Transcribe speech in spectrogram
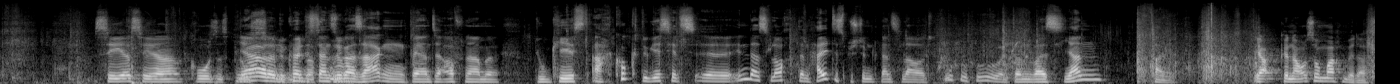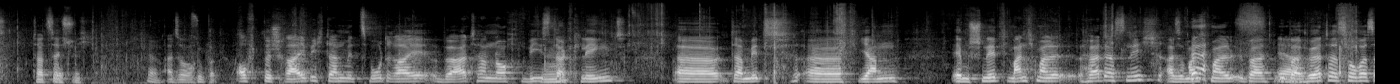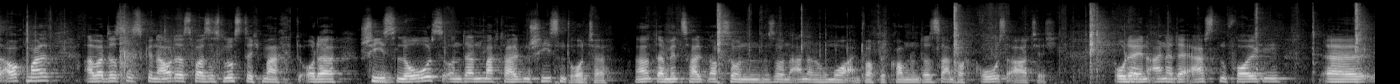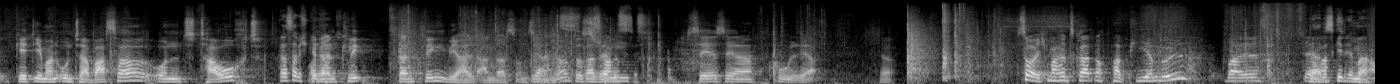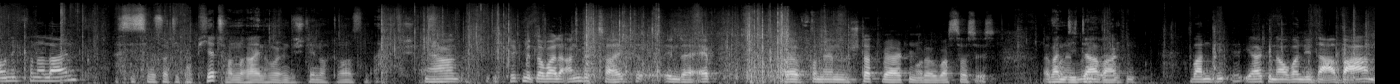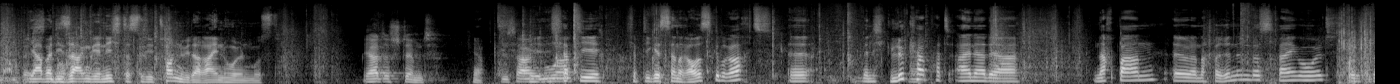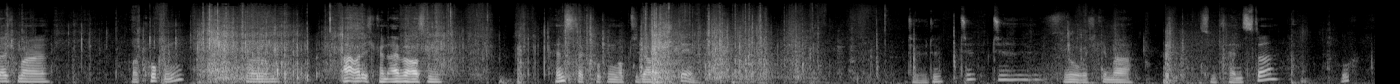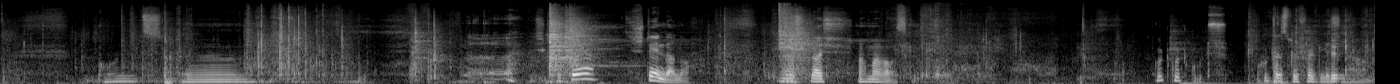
sehr, sehr großes Plus. Ja, oder du könntest dann sogar sagen während der Aufnahme, du gehst, ach guck, du gehst jetzt äh, in das Loch, dann halt es bestimmt ganz laut. Huhuhu. Und dann weiß Jan, Fall. Ja, genau so machen wir das. Tatsächlich. Ja, Also super. oft beschreibe ich dann mit zwei, drei Wörtern noch, wie es Mhm. da klingt, äh, damit äh, Jan im Schnitt, manchmal hört er es nicht, also manchmal über, Ja. überhört er sowas auch mal, aber das ist genau das, was es lustig macht. Oder schieß Mhm. los und dann macht er halt ein Schießen drunter, ja, damit es halt noch so einen, so einen anderen Humor einfach bekommt und das ist einfach großartig. Oder in einer der ersten Folgen äh, geht jemand unter Wasser und taucht Das habe ich und dann, gehört. kling, dann klingen wir halt anders und so. Ja, ne? das Das ist schon lustig. sehr, sehr cool, ja. Ja. So, ich mache jetzt gerade noch Papiermüll, weil der Ja, das geht immer. auch nicht von allein. Ach, siehst du, wir müssen noch die Papiertonnen reinholen, die stehen noch draußen. Ach. Ja, ich kriege mittlerweile angezeigt in der App äh, von den Stadtwerken oder was das ist. Äh, Wann die da Müllwerken. Wann die, ja, genau, wann die da waren am besten. ja, aber die noch. sagen dir nicht, dass du die Tonnen wieder reinholen musst. Ja, das stimmt. Ja. Die sagen Ich nur, habe die, ich hab die gestern rausgebracht. Äh, wenn ich Glück habe, hat einer der Nachbarn äh, oder Nachbarinnen das reingeholt. Soll ich gleich mal, mal gucken. Ähm, ah, warte, ich könnte einfach aus dem Fenster gucken, ob die da noch stehen. So, ich gehe mal zum Fenster. Huch. Und äh, ich gucke, stehen da noch. Ich muss gleich nochmal rausgehen. Gut, gut, gut. Gut, dass wir verglichen haben.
